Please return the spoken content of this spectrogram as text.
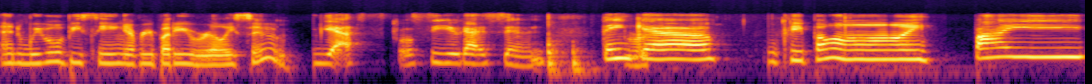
And we will be seeing everybody really soon. yes, we'll see you guys soon. Thank you. Okay, bye. Bye.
